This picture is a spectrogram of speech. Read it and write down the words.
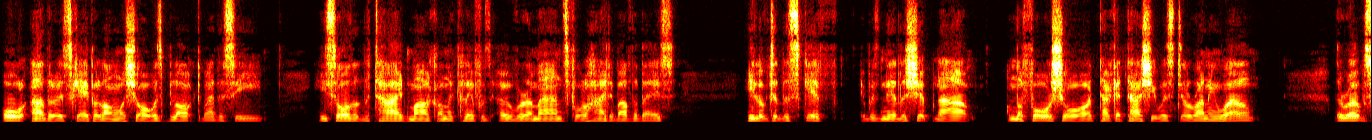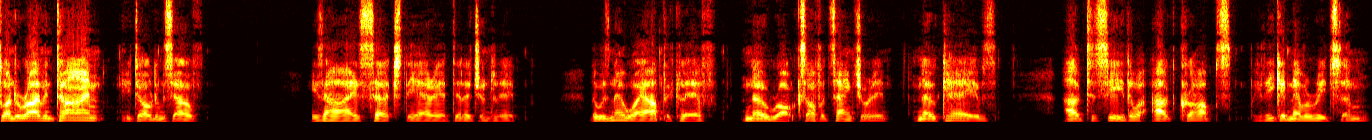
All other escape along the shore was blocked by the sea. He saw that the tide mark on the cliff was over a man's full height above the base. He looked at the skiff. It was near the ship now. On the foreshore, Takatashi was still running well. The ropes won't arrive in time, he told himself. His eyes searched the area diligently. There was no way up the cliff, no rocks offered sanctuary, no caves. Out to sea there were outcrops, but he could never reach them.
